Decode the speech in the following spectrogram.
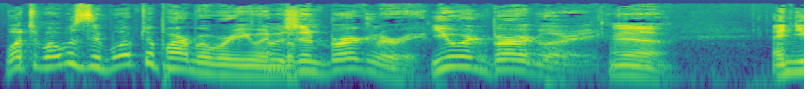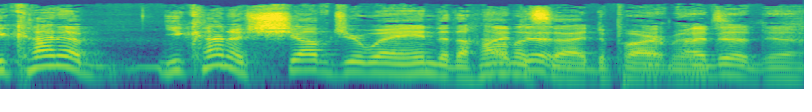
What what was the what department were you in? I was in burglary. you were in burglary, Yeah, and you kind of you kind of shoved your way into the I did. homicide department. I did. Yeah,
